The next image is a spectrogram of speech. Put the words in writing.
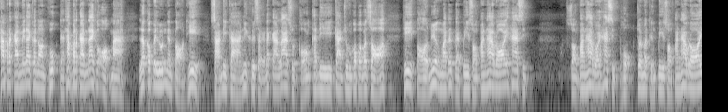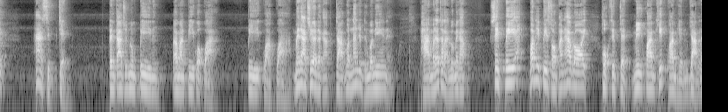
ถ้าประกันไม่ได้ก็นอนคุก แต่ถ้าประกันได้ก็ออกมา แล้วก็ไปลุ้นกันต่อที่ศาลฎีกา นี่คือสถานการณ์ล่าสุดของคดีการชุมนุมกปปสที่ต่อเนื่องมาตั้งแต่ปี 2550 2556 จนมาถึงปี 2557 เป็นการชุมนุมปีหนึ่งประมาณปีกว่าๆ ปีกว่าๆไม่น่าเชื่อนะครับ จากวันนั้นจนถึงวันนี้เนี่ยผ่านมาแล้วเท่าไหร่รู้ไหมครับ 10 ปี เพราะนี่ปี 2567 มีความคิดความเห็นอย่างไร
